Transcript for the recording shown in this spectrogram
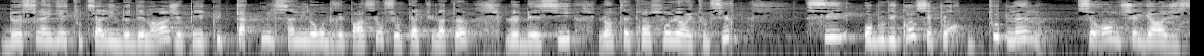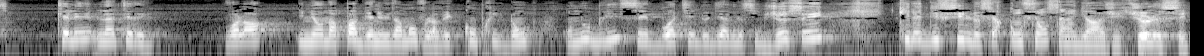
de flinguer toute sa ligne de démarrage et payer plus de 4 000, 5 000 euros de réparation sur le calculateur, le BSI, l'antenne transfondeur et tout le cirque Si, au bout du compte, c'est pour tout de même se rendre chez le garagiste. Quel est l'intérêt? Voilà, il n'y en a pas, bien évidemment, vous l'avez compris. Donc, on oublie ces boîtiers de diagnostic. Je sais qu'il est difficile de faire confiance à un garagiste, je le sais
